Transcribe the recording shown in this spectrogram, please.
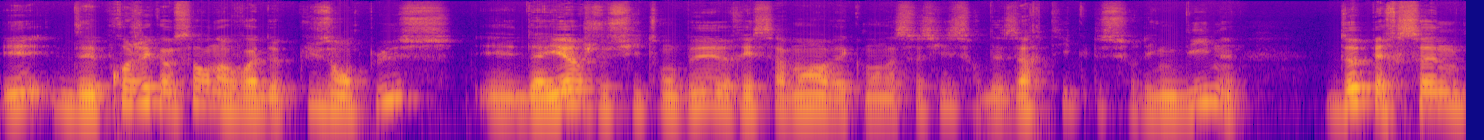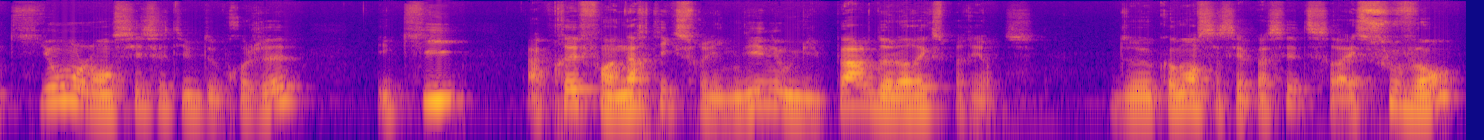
Et des projets comme ça, on en voit de plus en plus. Et d'ailleurs, je suis tombé récemment avec mon associé sur des articles sur LinkedIn de personnes qui ont lancé ce type de projet et qui, après, font un article sur LinkedIn où ils parlent de leur expérience, de comment ça s'est passé, etc. Et souvent,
